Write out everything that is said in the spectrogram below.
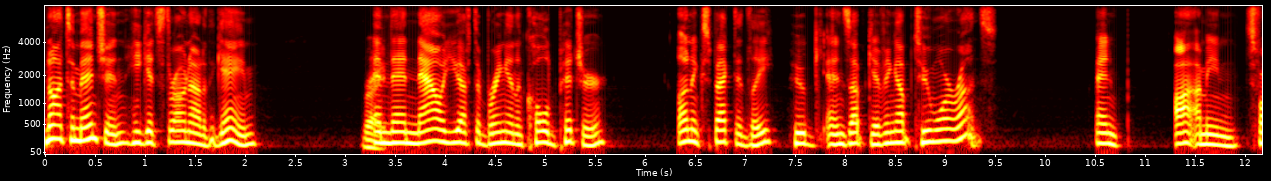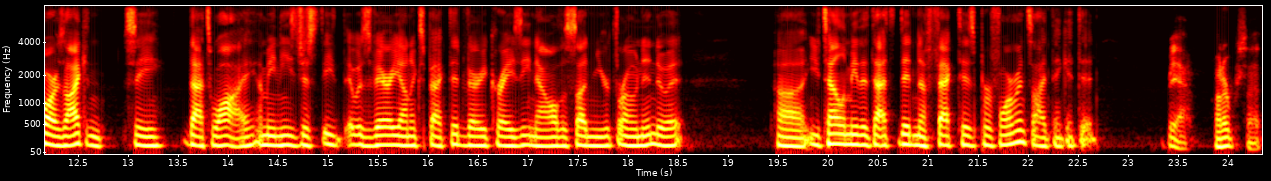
Not to mention, he gets thrown out of the game. Right. And then now you have to bring in a cold pitcher unexpectedly who ends up giving up two more runs. And I, I mean, as far as I can see, that's why. I mean, he's just, he, it was very unexpected, very crazy. Now all of a sudden you're thrown into it. Uh, you telling me that that didn't affect his performance? I think it did. Yeah, hundred percent.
